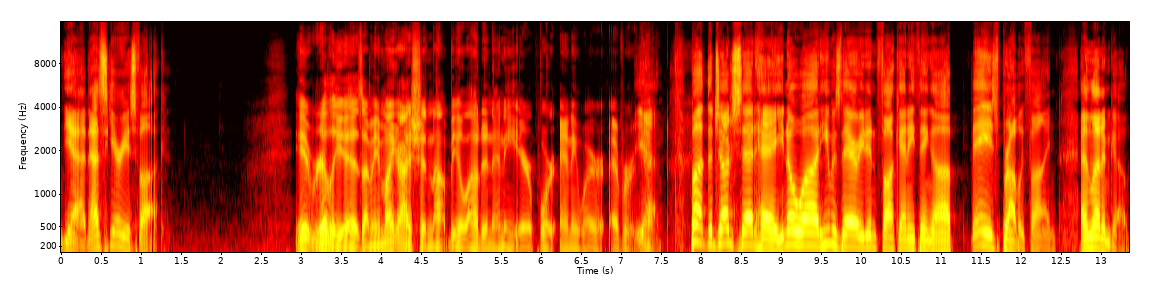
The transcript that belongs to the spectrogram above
yeah, that's scary as fuck. It really is. I mean, my guy should not be allowed in any airport anywhere ever Yeah. again. But the judge said, hey, you know what? He was there. He didn't fuck anything up. He's probably fine. And let him go.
